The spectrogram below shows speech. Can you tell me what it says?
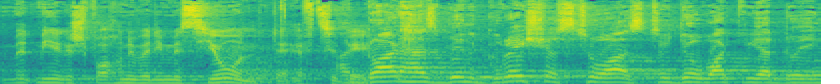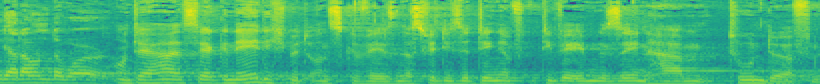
mit mir gesprochen über die Mission der And FCB. God has been gracious to us to do what we are doing around the world. Und der Herr ist sehr gnädig mit uns gewesen, dass wir diese Dinge, die wir eben gesehen haben, tun dürfen.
